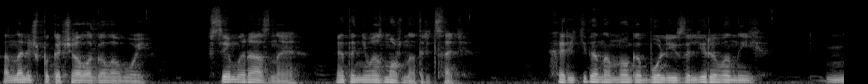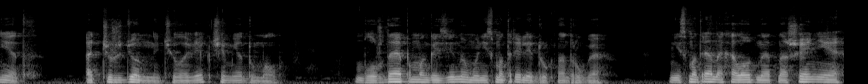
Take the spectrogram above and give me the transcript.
она лишь покачала головой. Все мы разные, это невозможно отрицать. Харикита намного более изолированный... Нет, отчужденный человек, чем я думал. Блуждая по магазину, мы не смотрели друг на друга. Несмотря на холодные отношения,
